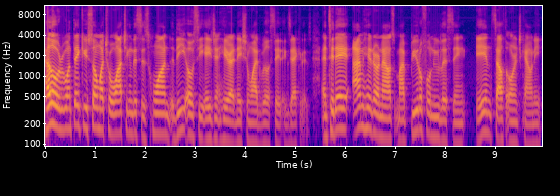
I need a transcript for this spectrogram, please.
Hello everyone, thank you so much for watching. This is Juan, the OC agent here at Nationwide Real Estate Executives. And today I'm here to announce my beautiful new listing in South Orange County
